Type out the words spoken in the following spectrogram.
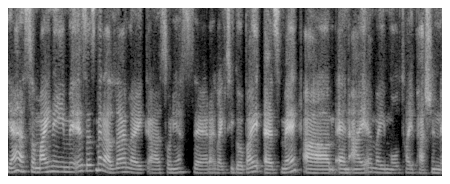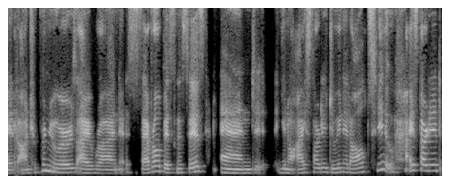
Yeah. So my name is Esmeralda. Like uh, Sonia said, I like to go by Esme, um, and I am a multi passionate entrepreneur. I run several businesses. And, you know, I started doing it all too. I started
